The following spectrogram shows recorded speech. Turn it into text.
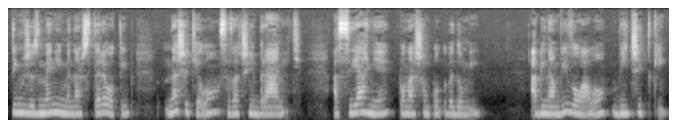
tým, že zmeníme náš stereotyp, naše telo sa začne brániť a siahne po našom podvedomí, aby nám vyvolalo výčitky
